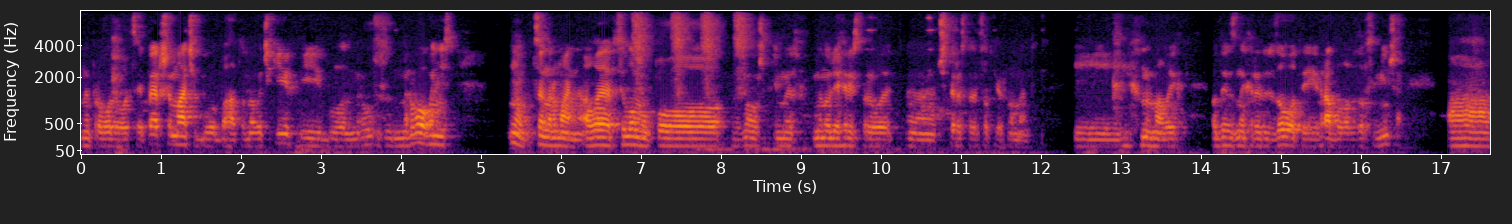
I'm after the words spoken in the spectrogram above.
Ми проводили цей перший матч, було багато новачків і була нерв- знервованість. Ну, це нормально, але в цілому, по знову ж таки, ми в минулій грі створили е, 400% моментів. І ми мали їх один з них реалізовувати, і гра була зовсім інша. А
